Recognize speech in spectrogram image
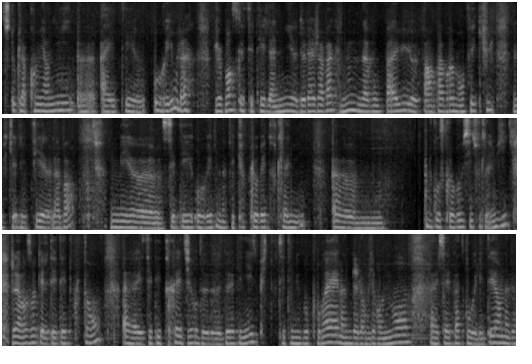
Surtout que la première nuit euh, a été euh, horrible. Je pense que c'était la nuit de la Java que nous n'avons pas eu, euh, enfin pas vraiment vécu, vu qu'elle était là-bas. Mais c'était horrible, on n'a fait que pleurer toute la nuit. Du coup, je pleurais aussi toute la nuit. J'ai l'impression qu'elle était tout le temps. et c'était très dur de, de la tenir. Puis tout était nouveau pour elle, un nouvel environnement. elle ne savait pas trop où elle était. On avait,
